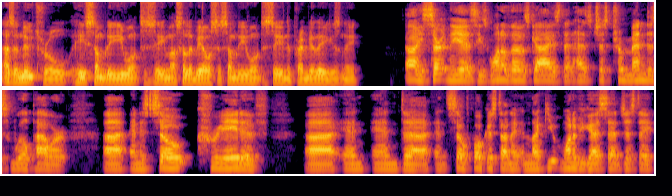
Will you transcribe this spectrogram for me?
as a neutral he's somebody you want to see Marcelo Bielsa somebody you want to see in the Premier League isn't he Oh, he certainly is. He's one of those guys that has just tremendous willpower uh, and is so creative uh, and and uh, and so focused on it. And like you, one of you guys said, just a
